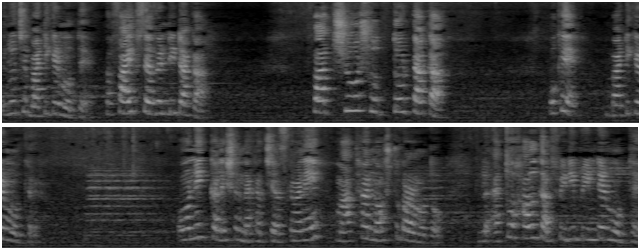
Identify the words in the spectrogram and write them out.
এগুলো হচ্ছে বাটিকের মধ্যে। ফাইভ সেভেন্টি টাকা। পাঁচশো সত্তর টাকা। ওকে বাটিকের মধ্যে। অনেক কালেকশন দেখাচ্ছি আজকে মানে মাথা নষ্ট করার মতো। এগুলো এত হালকা থ্রি প্রিন্টের মধ্যে।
